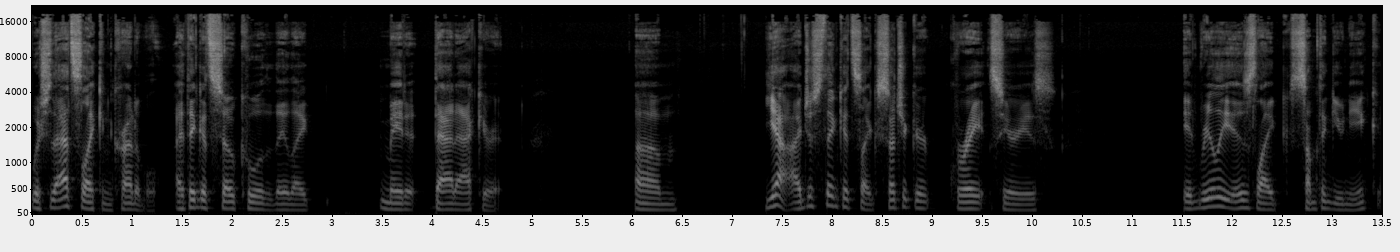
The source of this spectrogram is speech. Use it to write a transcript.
which that's like incredible. I think it's so cool that they like made it that accurate. Um, yeah, I just think it's like such a great series it really is like something unique.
